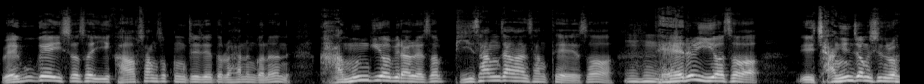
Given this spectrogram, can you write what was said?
외국에 있어서 이 가업 상속 공제 제도를 하는 거는 가문 기업이라 그래서 비상장한 상태에서 음흠. 대를 이어서 이 장인 정신으로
